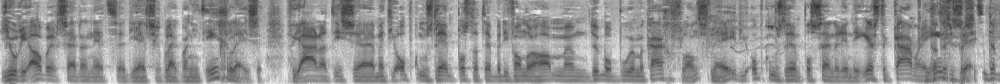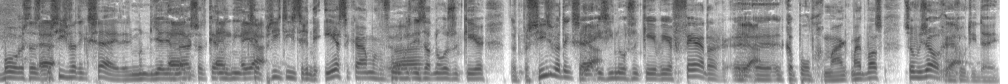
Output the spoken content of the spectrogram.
Juri Albrecht zei daarnet, die heeft zich blijkbaar niet ingelezen. Van ja, dat is uh, met die opkomstdrempels, dat hebben die Van der Ham en dubbelboer elkaar geflanst. Nee, die opkomstdrempels zijn er in de Eerste Kamer dat ingezet. Is precies, de Boris, dat is uh, precies wat ik zei. Je, je luistert kennelijk niet. Ik ja. precies iets er in de Eerste Kamer. Vervolgens is dat nog eens een keer, dat is precies wat ik zei, ja. is hij nog eens een keer weer verder kapot gemaakt. Maar het was sowieso geen goed idee.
